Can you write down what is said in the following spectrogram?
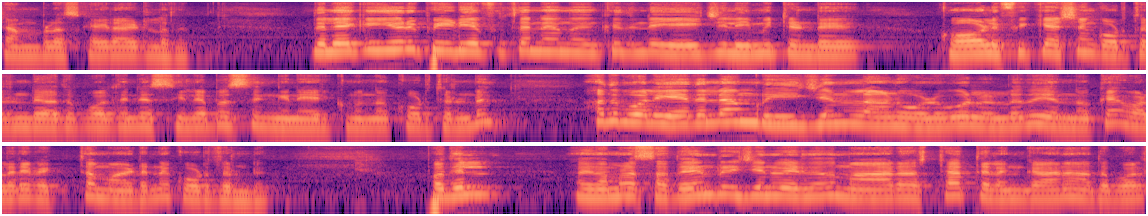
ശമ്പള സ്കെയിലായിട്ടുള്ളത് ഇതിലേക്ക് ഈ ഒരു പി ഡി എഫിൽ തന്നെ നിങ്ങൾക്ക് ഇതിന്റെ ഏജ് ലിമിറ്റ് ഉണ്ട് ക്വാളിഫിക്കേഷൻ കൊടുത്തിട്ടുണ്ട് അതുപോലെ തന്നെ സിലബസ് എങ്ങനെയായിരിക്കും എന്നൊക്കെ കൊടുത്തിട്ടുണ്ട്. അതുപോലെ ഏതെല്ലാം റീജിയണിലാണ് ഒഴിവുകളുള്ളത് എന്നൊക്കെ വളരെ വ്യക്തമായിട്ട് തന്നെ കൊടുത്തിട്ടുണ്ട്. അപ്പോൾ അതിൽ നമ്മുടെ സദേൺ റീജിയൻ വരുന്നത് മഹാരാഷ്ട്ര തെലങ്കാന അതുപോലെ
